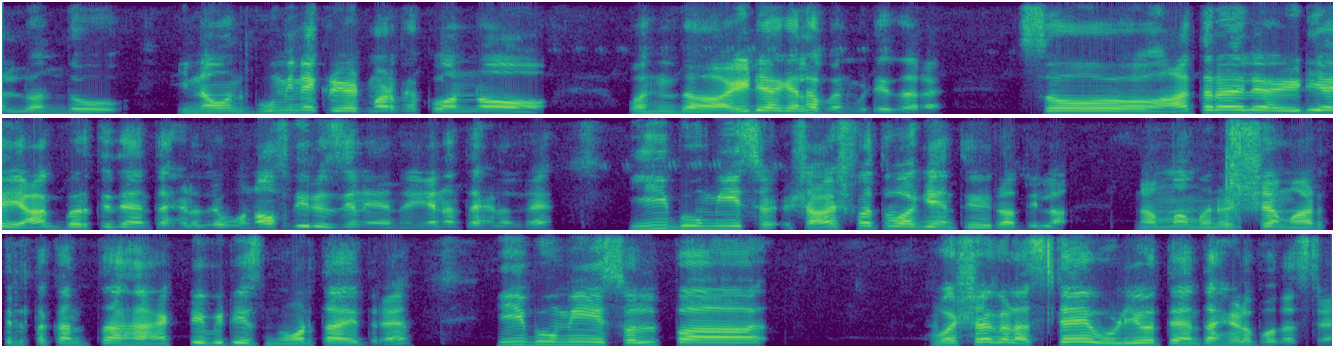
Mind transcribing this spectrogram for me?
ಅಲ್ಲೊಂದು ಇನ್ನೂ ಒಂದು ಭೂಮಿನೇ ಕ್ರಿಯೇಟ್ ಮಾಡ್ಬೇಕು ಅನ್ನೋ ಒಂದು ಐಡಿಯಾಗೆಲ್ಲ ಬಂದ್ಬಿಟ್ಟಿದ್ದಾರೆ. ಸೊ ಆ ಇಲ್ಲಿ ಐಡಿಯಾ ಯಾಕೆ ಬರ್ತಿದೆ ಅಂತ ಹೇಳಿದ್ರೆ ಒನ್ ಆಫ್ ದಿ ರೀಸನ್ ಏನ್, ಏನಂತ ಹೇಳಿದ್ರೆ, ಈ ಭೂಮಿ ಶಾಶ್ವತವಾಗಿ ಅಂತ ಇರೋದಿಲ್ಲ. ನಮ್ಮ ಮನುಷ್ಯ ಮಾಡ್ತಿರ್ತಕ್ಕಂತಹ ಆಕ್ಟಿವಿಟೀಸ್ ನೋಡ್ತಾ ಇದ್ರೆ, ಈ ಭೂಮಿ ಸ್ವಲ್ಪ ವರ್ಷಗಳಷ್ಟೇ ಉಳಿಯುತ್ತೆ ಅಂತ ಹೇಳ್ಬೋದಷ್ಟೇ.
